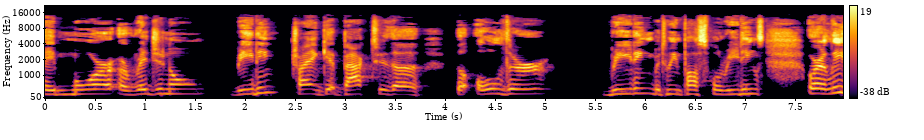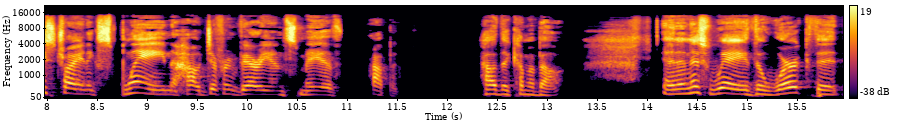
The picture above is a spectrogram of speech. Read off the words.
a more original reading, try and get back to the, the older reading between possible readings, or at least try and explain how different variants may have happened, how they come about. And in this way, the work that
